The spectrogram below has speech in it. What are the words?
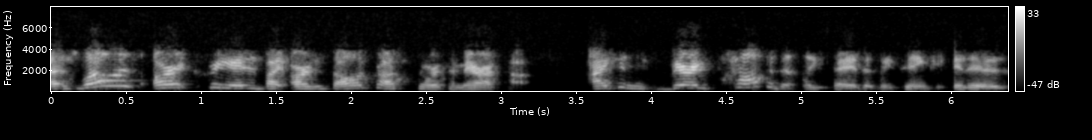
as well as art created by artists all across North America. I can very confidently say that we think it is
